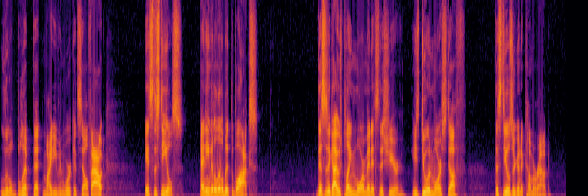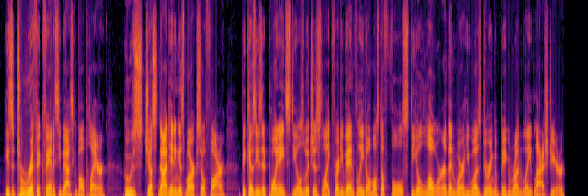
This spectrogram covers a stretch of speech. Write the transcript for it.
little blip that might even work itself out. It's the steals, and even a little bit the blocks. this is a guy who's playing more minutes this year. He's doing more stuff. The steals are going to come around. He's a terrific fantasy basketball player who's just not hitting his mark so far because he's at 0.8 steals, which is like Freddie VanVleet, almost a full steal lower than where he was during a big run late last year.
